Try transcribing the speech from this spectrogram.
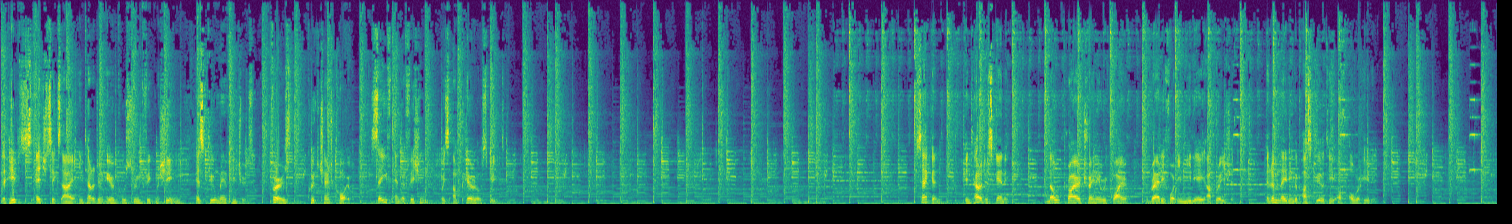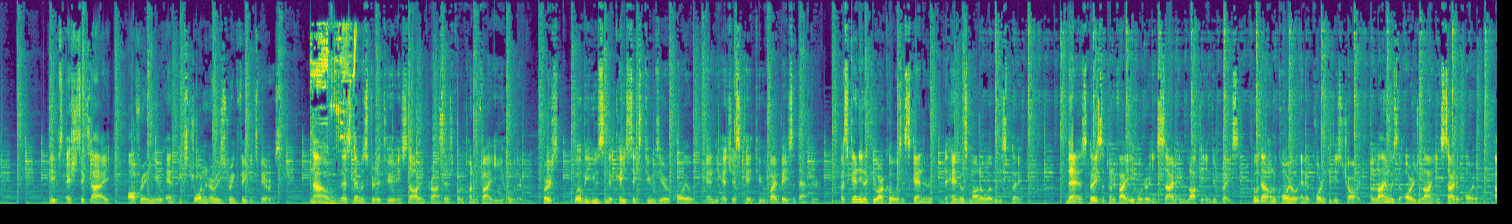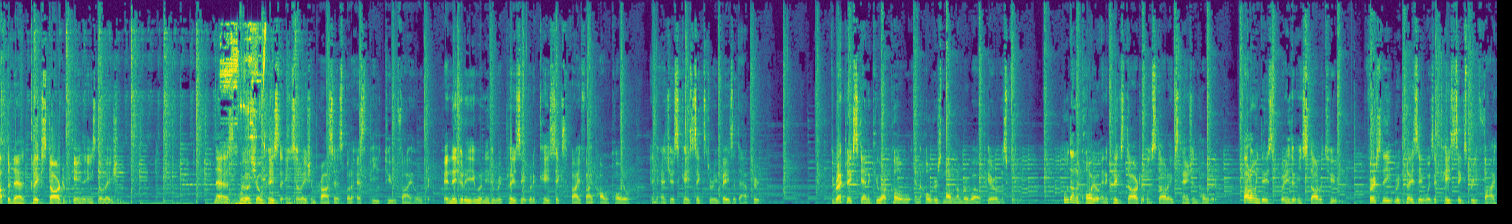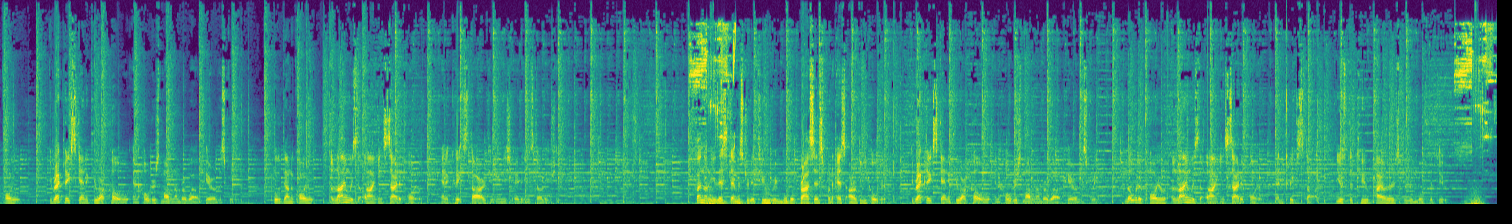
The HIPPSC H6i intelligent air-cooled shrink fit machine has two main features. First, quick change coil, safe and efficient with unparalleled speed. Second, intelligent scanning. No prior training required, ready for immediate operation, eliminating the possibility of overheating. HIPPSC H6i offering you an extraordinary shrink fit experience. Now, let's demonstrate the two installing process for the 25E holder. First, we'll be using the K620 coil and the HSK25 base adapter. By scanning the QR code with a scanner, the handles model will be displayed. Next, place the 25E holder inside and lock it into place. Pull down on the coil and according to this chart, align with the orange line inside the coil. After that, click Start to begin the installation. Next, we will showcase the installation process for the SP25 holder. Initially, you will need to replace it with a K655 power coil and HSK63 base adapter. Directly scan the QR code and the holder's model number will appear on the screen. Pull down the coil and click Start to install the extension holder. Following this, we need to install the tube. Firstly, replace it with a K635 coil. Directly scan the QR code and the holder's model number will appear on the screen. Pull down the coil, align with the line inside the coil, and click Start to initiate the installation. Finally, let's demonstrate the tube removal process for the SRV holder. Directly scan the QR code and holder's model number will appear on the screen. Lower the coil, align with the line inside the coil, and click Start. Use the two piloters to remove the tube.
